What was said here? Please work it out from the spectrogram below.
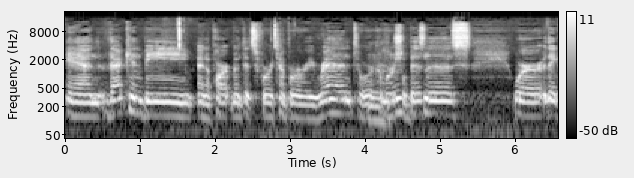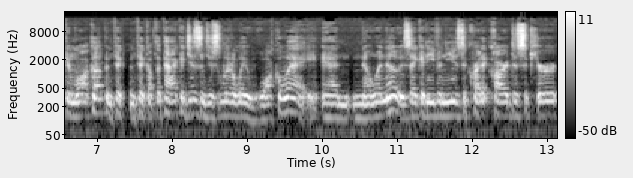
And that can be an apartment that's for temporary rent or a commercial business where they can walk up and pick and pick up the packages and just literally walk away and no one knows. They could even use the credit card to secure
